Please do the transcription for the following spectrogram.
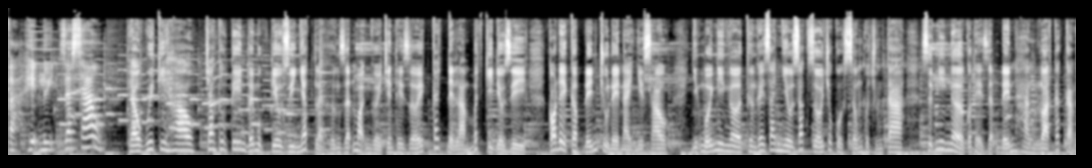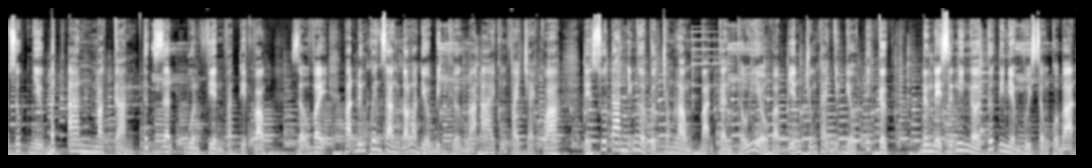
và hệ lụy ra sao? Theo WikiHow, trang thông tin với mục tiêu duy nhất là hướng dẫn mọi người trên thế giới cách để làm bất kỳ điều gì, có đề cập đến chủ đề này như sau. Những mối nghi ngờ thường gây ra nhiều rắc rối cho cuộc sống của chúng ta. Sự nghi ngờ có thể dẫn đến hàng loạt các cảm xúc như bất an, mặc cảm, tức giận, buồn phiền và tuyệt vọng. Dẫu vậy, bạn đừng quên rằng đó là điều bình thường mà ai cũng phải trải qua. Để xua tan những ngờ vực trong lòng, bạn cần thấu hiểu và biến chúng thành những điều tích cực. Đừng để sự nghi ngờ tước đi niềm vui sống của bạn.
